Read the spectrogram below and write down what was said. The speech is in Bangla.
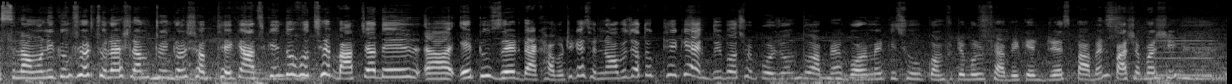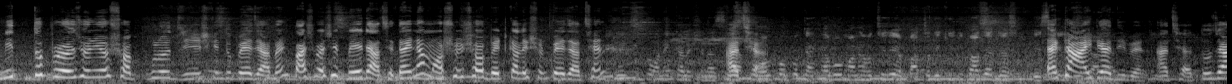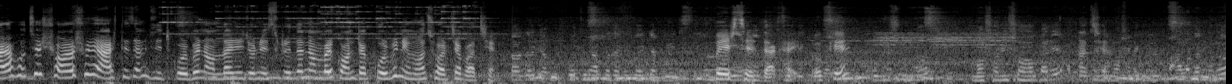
আসসালামু আলাইকুম স্যার চলে আসলাম টুইঙ্কল শপ থেকে। আজ কিন্তু হচ্ছে বাচ্চাদের এ টু জেড দেখাবো, ঠিক আছে? নবজাতক থেকে এক দুই বছর পর্যন্ত আপনার গরমের কিছু কমফোর্টেবল ফ্যাব্রিকের ড্রেস পাবেন। পাশাপাশি নিত্য প্রয়োজনীয় সবগুলো জিনিস কিন্তু পেয়ে যাবেন। পাশাপাশি বেড আছে তাই না? মশারি সহ বেড কালেকশন পেয়ে যাচ্ছেন। আচ্ছা। মানে একটা আইডিয়া দিবেন। আচ্ছা তো যারা হচ্ছে সরাসরি আসতে চান ভিজিট করবেন অনলাইনের জন্য। স্ক্রিনের নাম্বার কন্ট্যাক্ট করবেন ইমজ হোয়াটসঅ্যাপ পাচ্ছেন বেড সেট দেখাই, okay? মশারি সহকারে আচ্ছা। মশারি আলাদা করে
